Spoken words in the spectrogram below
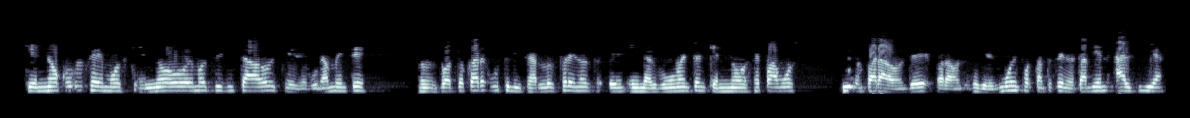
que no conocemos, que no hemos visitado y que seguramente nos va a tocar utilizar los frenos en, algún momento en que no sepamos para dónde, para dónde seguir. Es muy importante tener también al día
